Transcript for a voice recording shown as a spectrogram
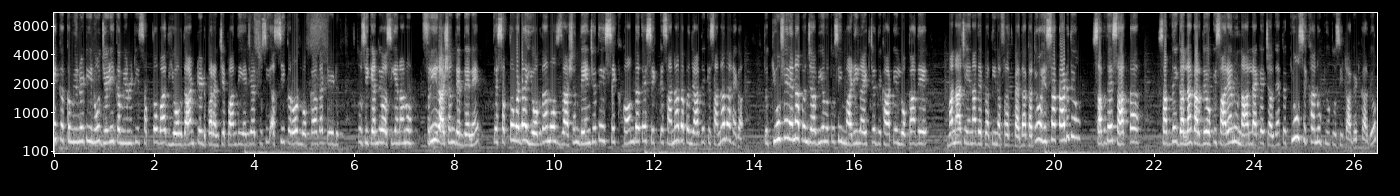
ਇੱਕ ਕਮਿਊਨਿਟੀ ਨੂੰ, ਜਿਹੜੀ ਕਮਿਊਨਿਟੀ ਸਭ ਤੋਂ ਵੱਧ ਯੋਗਦਾਨ ਢਿੱਡ ਭਰਨ ਚ ਪਾਉਂਦੀ ਹੈ, ਜੇ ਤੁਸੀਂ 80 ਕਰੋੜ ਲੋਕਾਂ ਦਾ ਢਿੱਡ ਤੁਸੀਂ ਕਹਿੰਦੇ ਹੋ ਅਸੀਂ ਇਹਨਾਂ ਨੂੰ ਫ੍ਰੀ ਰਾਸ਼ਨ ਦਿੰਦੇ ਨੇ, ਤੇ ਸਭ ਤੋਂ ਵੱਡਾ ਯੋਗਦਾਨ ਉਸ ਰਾਸ਼ਨ ਦੇਣ ਚ ਤੇ ਸਿੱਖ ਕੌਮ ਦਾ ਤੇ ਸਿੱਖ ਕਿਸਾਨਾਂ ਦਾ, ਪੰਜਾਬ ਦੇ ਕਿਸਾਨਾਂ ਦਾ ਹੈਗਾ। ਤਾਂ ਕਿਉਂ ਫਿਰ ਇਹਨਾਂ ਪੰਜਾਬੀਆਂ ਨੂੰ ਤੁਸੀਂ ਮਾੜੀ ਲਾਈਟ 'ਚ ਦਿਖਾ ਕੇ ਲੋਕਾਂ ਦੇ ਮਨਾਂ 'ਚ ਇਹਨਾਂ ਦੇ ਪ੍ਰਤੀ ਨਫ਼ਰਤ ਪੈਦਾ ਕਰਦੇ ਹੋ? ਹਿੱਸਾ ਕੱਢ ਦਿਓ। ਸਭ ਦੇ ਸਾਥ, ਸਭ ਦੇ ਗੱਲਾਂ ਕਰਦੇ ਹੋ ਕਿ ਸਾਰਿਆਂ ਨੂੰ ਨਾਲ ਲੈ ਕੇ ਚੱਲਦੇ ਆ, ਤੇ ਕਿਉਂ ਸਿੱਖਾਂ ਨੂੰ ਕਿਉਂ ਤੁਸੀਂ ਟਾਰਗੇਟ ਕਰਦੇ ਹੋ?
